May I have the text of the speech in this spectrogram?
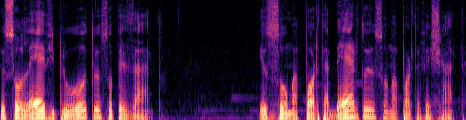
Eu sou leve para o outro, eu sou pesado. Eu sou uma porta aberta ou eu sou uma porta fechada.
